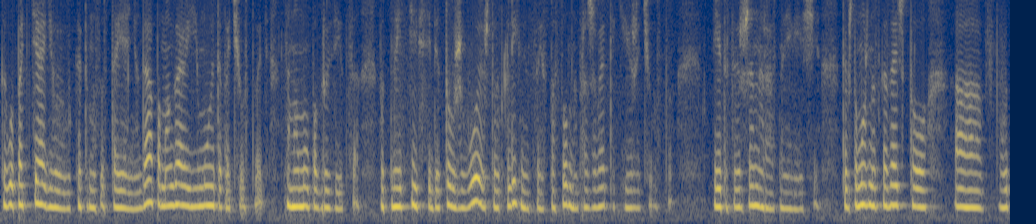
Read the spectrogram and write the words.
как бы подтягиваю к этому состоянию, да, помогаю ему это почувствовать, самому погрузиться, вот найти в себе то живое, что откликнется и способно проживать такие же чувства. И это совершенно разные вещи. Так что можно сказать, что а, вот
